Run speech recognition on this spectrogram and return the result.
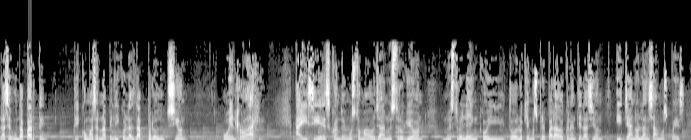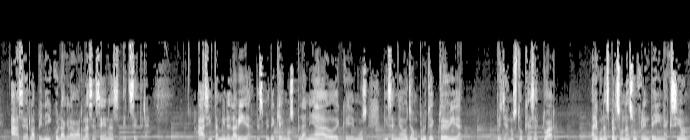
La segunda parte de cómo hacer una película es la producción o el rodaje. Ahí sí es cuando hemos tomado ya nuestro guion, nuestro elenco y todo lo que hemos preparado con antelación y ya nos lanzamos pues a hacer la película, a grabar las escenas, etc. Así también es la vida. Después de que hemos planeado, de que hemos diseñado ya un proyecto de vida, pues ya nos toca es actuar. Algunas personas sufren de inacción,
